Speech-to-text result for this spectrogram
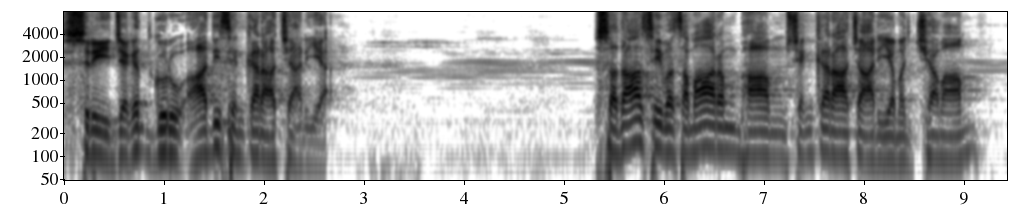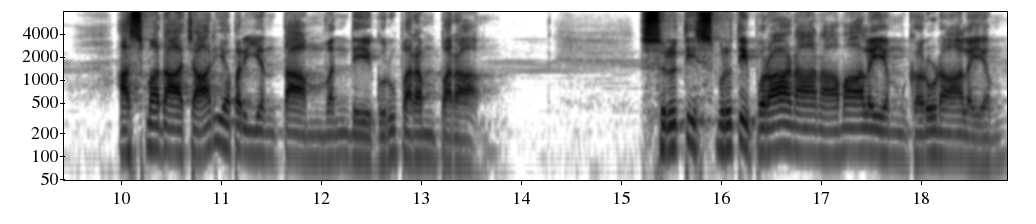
శ్రీ జగద్గురు ఆదిశంకరాచార్య. సదాశివ సమారంభాం శంకరాచార్య మధ్యమాం అస్మదాచార్య పర్యంతాం వందే గురు పరంపరాం శృతి స్మృతి పురాణానామాలయం కరుణాలయం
